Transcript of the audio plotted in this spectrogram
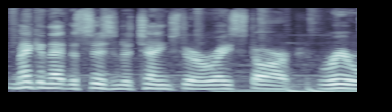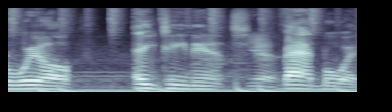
Making that decision to change to a Race Star rear wheel, 18 inch, Yes. bad boy,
